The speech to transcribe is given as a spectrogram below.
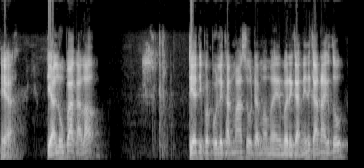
Ya, dia lupa kalau dia diperbolehkan masuk dan memberikan ini karena itu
